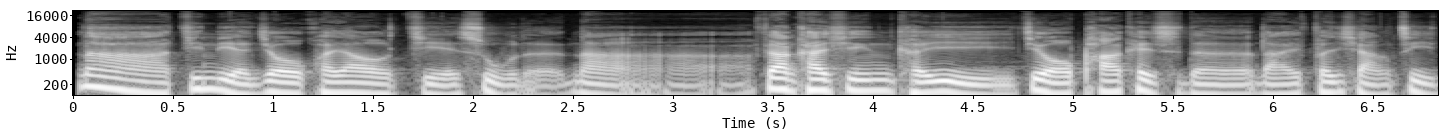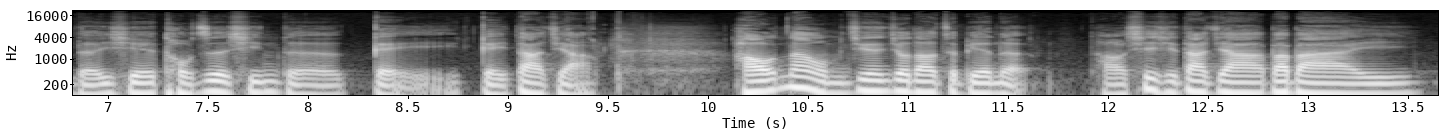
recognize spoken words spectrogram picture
那今年就快要结束了。那非常开心，可以就 Parkes 的来分享自己的一些投资的心得给给大家。好，那我们今天就到这边了。好，谢谢大家，拜拜。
